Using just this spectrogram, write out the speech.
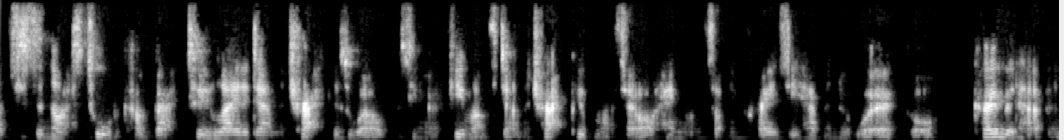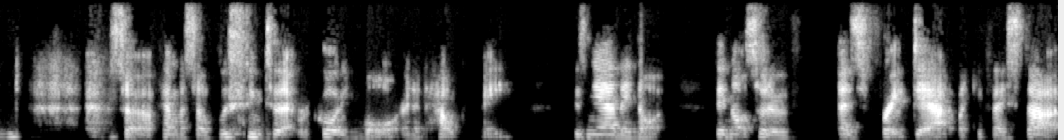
It's, uh, just a nice tool to come back to later down the track as well. Because you know, a few months down the track, people might say, "Oh, hang on, something crazy happened at work," or COVID happened. So I found myself listening to that recording more, and it helped me because now they're not they're not sort of as freaked out. Like if they start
